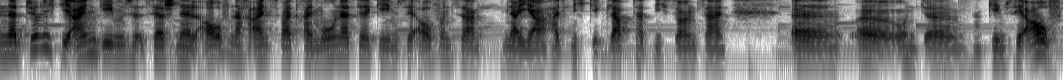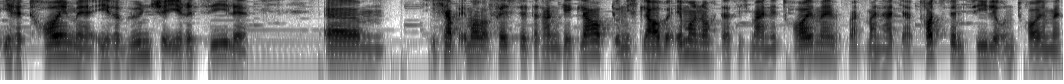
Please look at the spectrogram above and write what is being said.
Natürlich, die einen geben sehr schnell auf. Nach ein, zwei, drei Monate geben sie auf und sagen, naja, hat nicht geklappt, hat nicht sollen sein. Äh, äh, und äh, geben sie auf, ihre Träume, ihre Wünsche, ihre Ziele. Ähm, ich habe immer feste daran geglaubt und ich glaube immer noch, dass ich meine Träume, man hat ja trotzdem Ziele und Träume.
